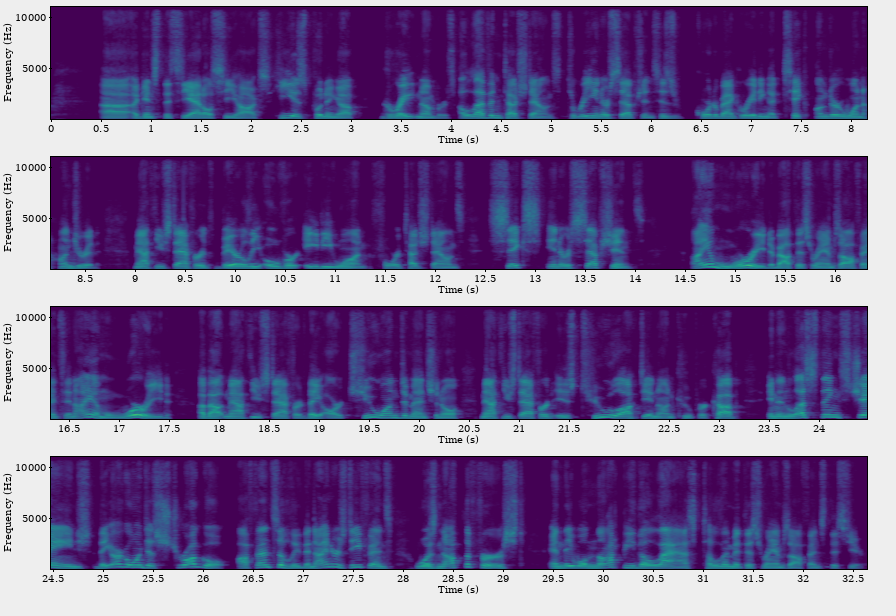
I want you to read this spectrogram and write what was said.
uh, against the Seattle Seahawks, he is putting up great numbers 11 touchdowns, three interceptions, his quarterback rating a tick under 100. Matthew Stafford's barely over 81, four touchdowns, six interceptions. I am worried about this Rams offense, and I am worried about Matthew Stafford. They are too one dimensional. Matthew Stafford is too locked in on Cooper Kupp. And unless things change, they are going to struggle offensively. The Niners defense was not the first, and they will not be the last to limit this Rams offense this year.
